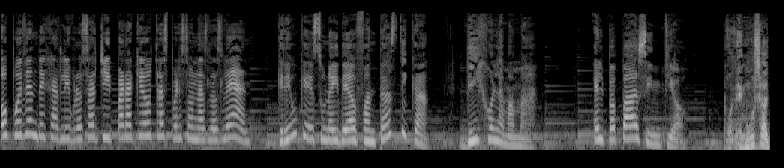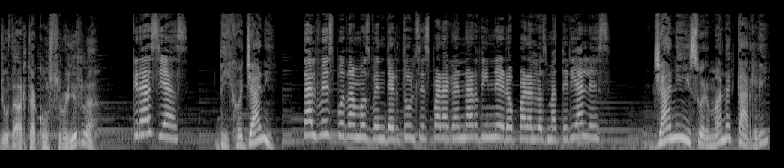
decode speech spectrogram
o pueden dejar libros allí para que otras personas los lean. Creo que es una idea fantástica. Dijo la mamá. El papá asintió. Podemos ayudarte a construirla. Gracias. Dijo Jani. Tal vez podamos vender dulces para ganar dinero para los materiales. Jani y su hermana Carly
